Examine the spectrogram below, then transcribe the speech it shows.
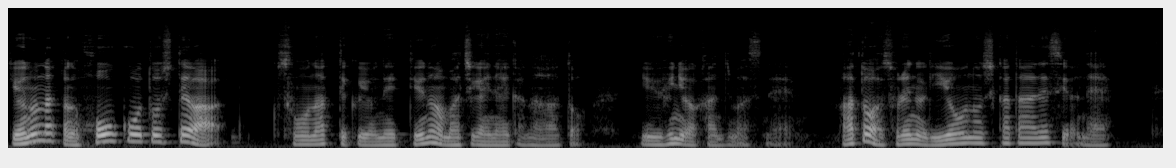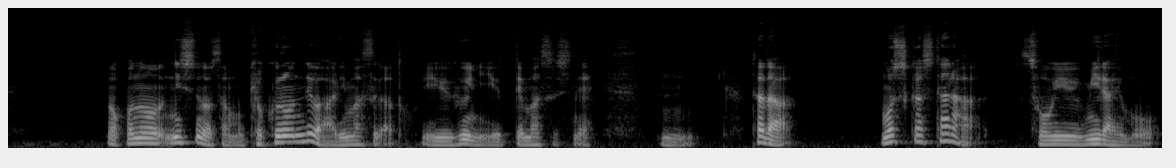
世の中の方向としてはそうなってくよねっていうのは間違いないかなというふうには感じますね。あとはそれの利用の仕方ですよね。まあ、この西野さんも極論ではありますがというふうに言ってますしね。うん、ただもしかしたらそういう未来も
